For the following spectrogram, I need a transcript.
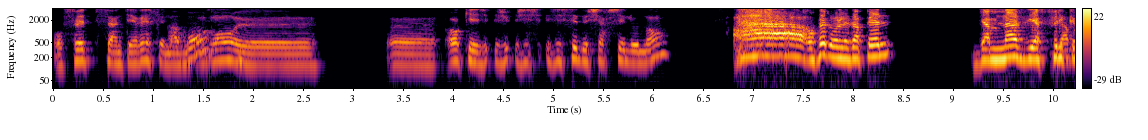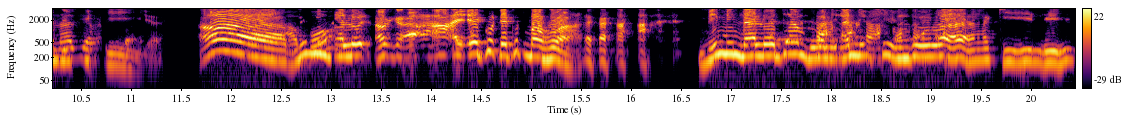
En fait, ça intéresse Ah bon? énormément. euh, euh, ok, j- j- j'essaie de chercher le nom. Ah, en fait, on les appelle Jamnazi Afrique du Sud. Ah, ah, mimi nalo, ah, ah, écoute, écoute ma voix. mimi nalo jambo akili.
